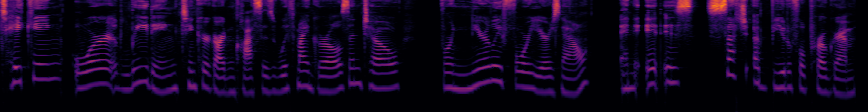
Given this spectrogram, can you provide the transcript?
taking or leading Tinkergarten classes with my girls in tow for nearly four years now, and it is such a beautiful program.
